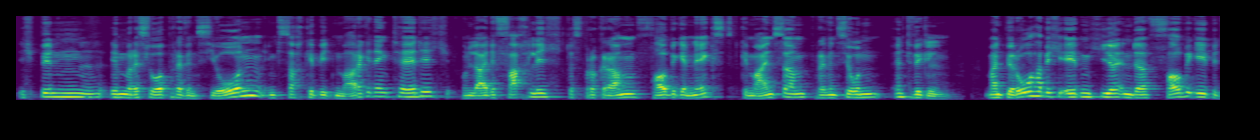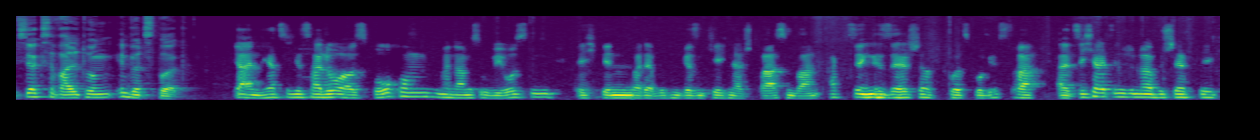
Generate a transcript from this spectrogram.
Ich bin im Ressort Prävention im Sachgebiet Marketing tätig und leite fachlich das Programm VBG Next gemeinsam Prävention entwickeln. Mein Büro habe ich eben hier in der VBG Bezirksverwaltung in Würzburg. Ja, ein herzliches Hallo aus Bochum. Mein Name ist Uwe Josten. Ich bin bei der Bochum-Gelsenkirchener Straßenbahn Aktiengesellschaft, kurz Burgistra, als Sicherheitsingenieur beschäftigt,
